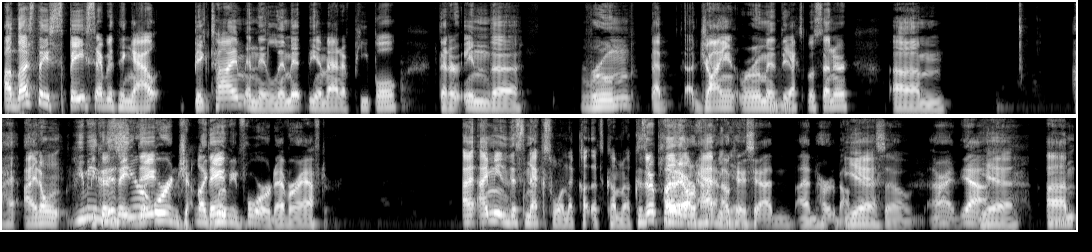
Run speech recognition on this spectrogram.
unless they space everything out big time and they limit the amount of people that are in the room, that uh, giant room at the Mm-hmm. expo center. Um, I I don't. You mean this they- year they- or in, like they- moving forward ever after? I, I mean this next one that that's coming up because they're Oh, they planning on plan- having. okay, it. see, I hadn't, I hadn't heard about Yeah. that. So all right, yeah, Yeah. Um,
